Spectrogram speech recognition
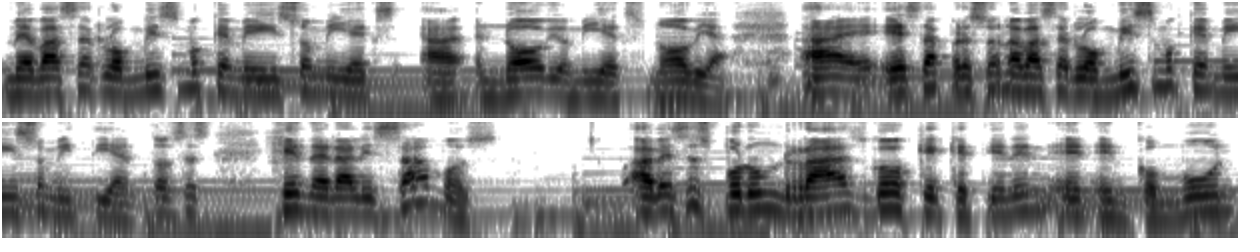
me va a hacer lo mismo que me hizo mi ex ah, novio, mi ex novia. Ah, esta persona va a hacer lo mismo que me hizo mi tía. Entonces, generalizamos a veces por un rasgo que, tienen en, común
